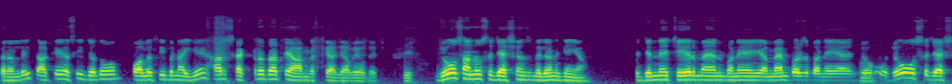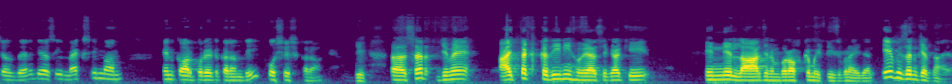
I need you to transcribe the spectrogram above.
ਕਰਨ ਲਈ ਤਾਂ ਕਿ ਅਸੀਂ ਜਦੋਂ ਪਾਲਿਸੀ ਬਣਾਈਏ ਹਰ ਸੈਕਟਰ ਦਾ ਧਿਆਨ ਰੱਖਿਆ ਜਾਵੇ ਉਹਦੇ ਜੀ। 'ਚ ਜੋ ਸਾਨੂੰ ਸੁਜੈਸ਼ਨਸ ਮਿਲਣਗੀਆਂ ਜਿੰਨੇ ਚੇਅਰਮੈਨ ਬਣੇ ਜਾਂ ਮੈਂਬਰਸ ਬਣੇ ਆ ਜੋ ਜੋ ਸੁਜੈਸ਼ਨਸ ਦੇਣਗੇ ਅਸੀਂ ਮੈਕਸਿਮਮ ਇਨਕਾਰਪੋਰੇਟ ਕਰਨ ਦੀ ਕੋਸ਼ਿਸ਼ ਕਰਾਂਗੇ। ਸਰ ਜਿਵੇਂ ਅੱਜ ਤੱਕ ਕਦੀ ਨਹੀਂ ਹੋਇਆ ਸੀਗਾ ਕਿ ਇੰਨੇ ਲਾਰਜ ਨੰਬਰ ਆਫ ਕਮੇਟੀਆਂ ਬਣਾਈ ਜਾਣ। ਇਹ ਵਿਜ਼ਨ ਕਿੱਦਾਂ ਆਇਆ?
